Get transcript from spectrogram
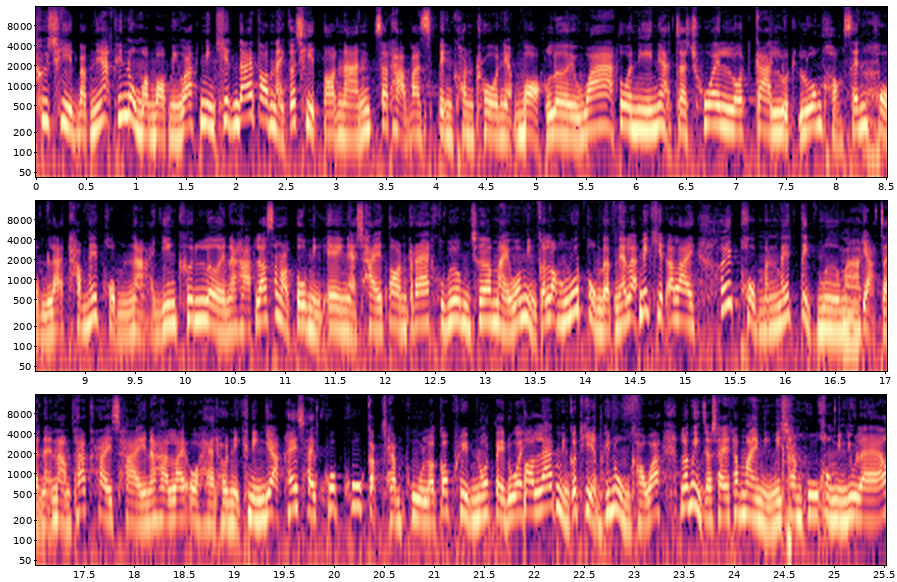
คือฉีดแบบเนี้ยพี่หนุ่มมาบอกหมิงว่าหมิงคิดได้ตอนไหนก็ฉีดตอนนั้น สถาบัน Spin Control เนี่ยบอกเลยว่าตัวนี้เนี่ยจะช่วยลดการหลุดร่วงของเส้นผม และทำให้ผมหนายิ่งขึ้นเลยนะคะ แล้วสำหรับตัวหมิงเองเนี่ยใช้ตอนแรกคุณผู้ชมเชื่อไหมว่าหมิงก็ลองรูดผมแบบเนี้ยแหละไม่คิดอะไรเฮ้ยผมมันไม่ติดมือมา อยากจะแนะนำถ้าใครใช้นะคะ l i o Hair Tonic หมิงอยากให้ใช้ควบคู่กับแชมพูแล้วก็ครีมนวดไปด้วยตอนแรกหมิงก็เถียงพี่หนุ่มค่ะว่าแล้วหมิงจะใช้ทำไมหมิงมีแชมพูของหมิงอยู่แล้ว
